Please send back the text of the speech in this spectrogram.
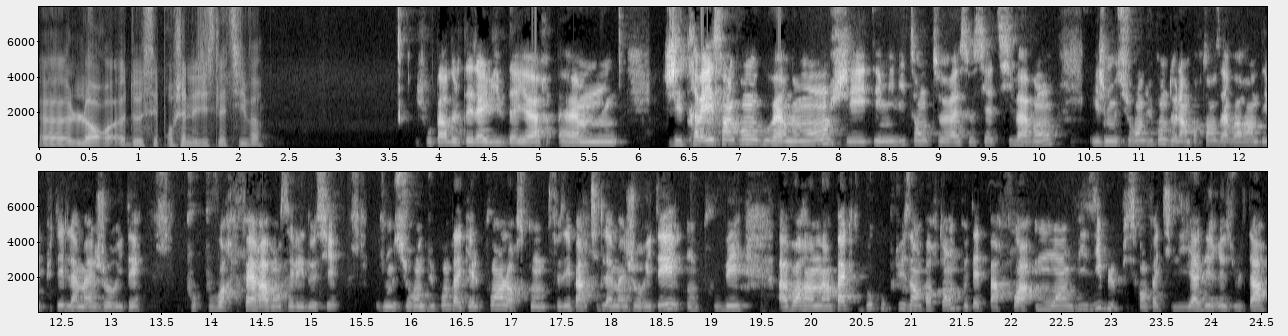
lors de ces prochaines législatives je vous parle de Tel Aviv d'ailleurs. Euh, j'ai travaillé cinq ans au gouvernement, j'ai été militante associative avant et je me suis rendu compte de l'importance d'avoir un député de la majorité pour pouvoir faire avancer les dossiers. Je me suis rendu compte à quel point lorsqu'on faisait partie de la majorité, on pouvait avoir un impact beaucoup plus important, peut-être parfois moins visible puisqu'en fait il y a des résultats.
